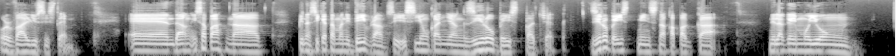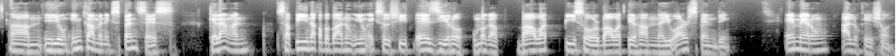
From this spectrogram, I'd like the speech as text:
or value system. And ang isa pa na pinasikat naman ni Dave Ramsey is yung kanyang zero-based budget. Zero-based means na kapag ka nilagay mo yung um, yung income and expenses, kailangan sa pinakababa ng iyong Excel sheet, eh zero. Kumbaga, bawat piso or bawat dirham na you are spending, eh merong allocation.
